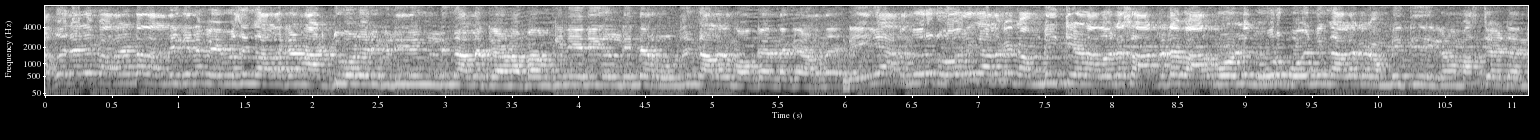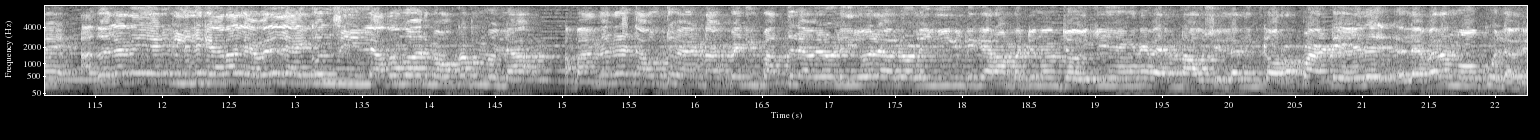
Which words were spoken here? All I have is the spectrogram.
അതുപോലെ തന്നെ പറയേണ്ട നല്ല രീതിക്കാൻ ഫേമസും കാളൊക്കെയാണ് അടിപൊളി ഒരു ഗിൽഡിംഗ് ഗിൽഡിംഗ് കാളൊക്കെയാണ് അപ്പൊ നമുക്ക് ഇനി ഗിൽഡിന്റെ റൂൾസും കാലൊക്കെ നോക്കാം എന്തൊക്കെയാണ് ഡെയിലി അറുന്നൂറ് ഗ്ലോറി കാലൊക്കെ കംപ്ലീറ്റ് ചെയ്യണം. അതുപോലെ സാറ്റർഡേ വാർമോളിൽ നൂറ് പോയിന്റും കാലൊക്കെ കംപ്ലീറ്റ് ചെയ്തിരിക്കണം മസ്റ്റ് ആയിട്ട് തന്നെ. അതുപോലെ തന്നെ ഈ ഗിൽഡിൽ കയറാൻ ലെവലിൽ ലൈക്കൊന്നും ചെയ്യില്ല. അതൊന്നും അവർ നോക്കത്തൊന്നുമില്ല അപ്പൊ അങ്ങനെ ഒരു ഡൗട്ട് വേണ്ട. ഇപ്പൊ എനിക്ക് പത്ത് ലെവലുള്ള ഇരുപത് ലെവലുള്ള ഈ ഗിൽഡിൽ കയറാൻ പറ്റുമെന്ന് ചോദിക്കുകയും ഇങ്ങനെ വരേണ്ട ആവശ്യമില്ല. നിങ്ങൾക്ക് ഉറപ്പായിട്ട് ഏത് ലെവലും നോക്കൂല അവർ.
